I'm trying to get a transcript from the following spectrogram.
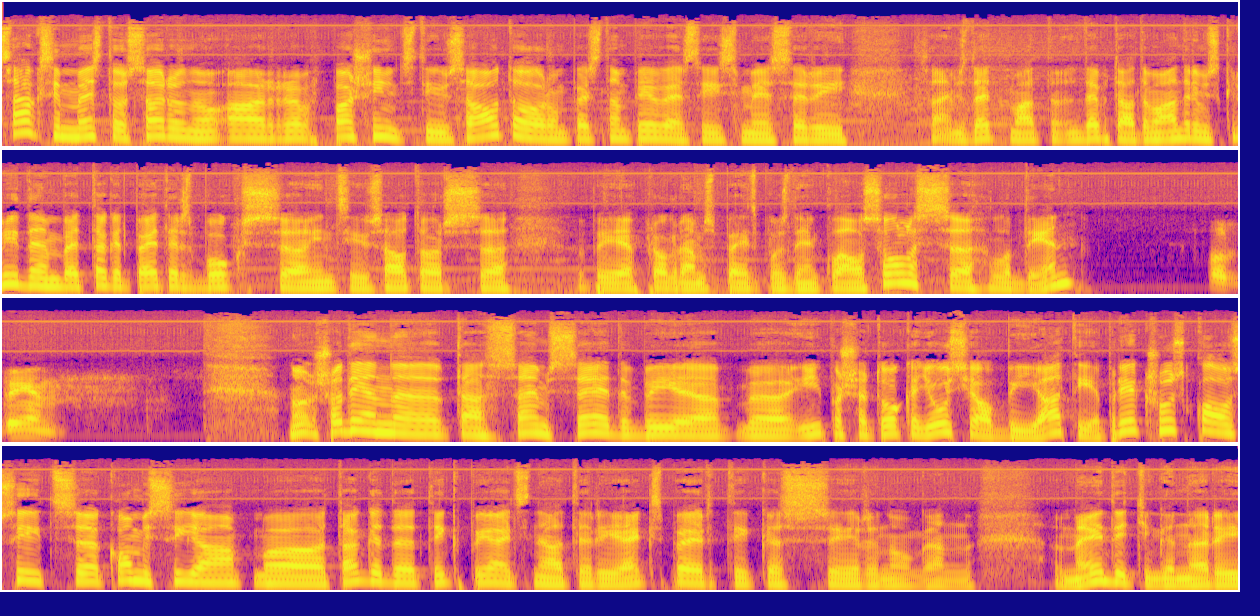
sāksim mēs to sarunu ar pašu iniciatīvas autoru, un pēc tam pievērsīsimies arī saimnes deputātam Andrim Skrīdēm, bet tagad Pēters Buks, iniciatīvas autors pie programmas pēcpusdienu klausulas. Labdien! Labdien! Nu, šodien eh, tā saimnes sēde bija eh, īpaša ar to, ka jūs jau bijāt iepriekš uzklausīts eh, komisijā. Tagad tika pieaicināti arī eksperti, kas ir nu, gan mediķi, gan arī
